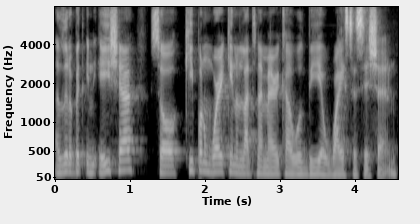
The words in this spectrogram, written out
a little bit in Asia, so keep on working on Latin America will be a wise decision.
